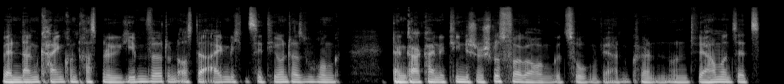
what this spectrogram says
wenn dann kein Kontrastmittel gegeben wird und aus der eigentlichen CT-Untersuchung dann gar keine klinischen Schlussfolgerungen gezogen werden können. Und wir haben uns jetzt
